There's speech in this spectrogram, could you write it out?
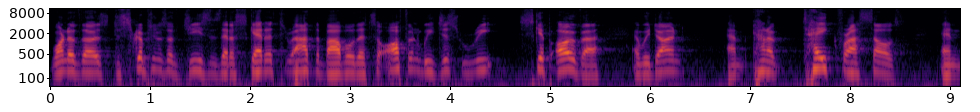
one of those descriptions of Jesus that are scattered throughout the Bible that so often we just re- skip over and we don't um, kind of take for ourselves and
